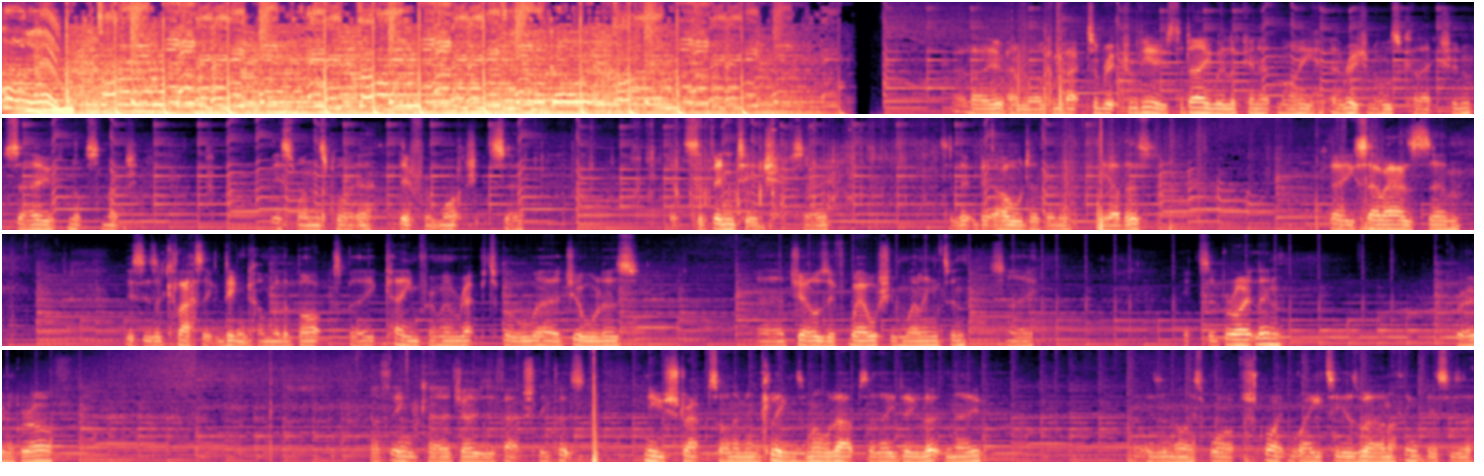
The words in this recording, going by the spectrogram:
Hello and welcome back to Rich Reviews. Today we're looking at my originals collection, so not so much. This one's quite a different watch. It's a it's a vintage, so it's a little bit older than the others. Okay, so as um, this is a classic, didn't come with a box, but it came from a reputable uh, jeweller's uh, Joseph Welsh in Wellington. So it's a Breitling chronograph. I think uh, Joseph actually puts new straps on them and cleans them all up so they do look new. It is a nice watch, quite weighty as well, and I think this is a,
